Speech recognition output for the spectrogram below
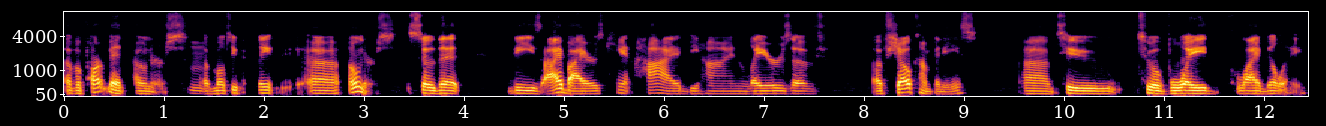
of apartment owners, mm. of multifamily uh, owners, so that these iBuyers can't hide behind layers of of shell companies uh, to to avoid liability.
